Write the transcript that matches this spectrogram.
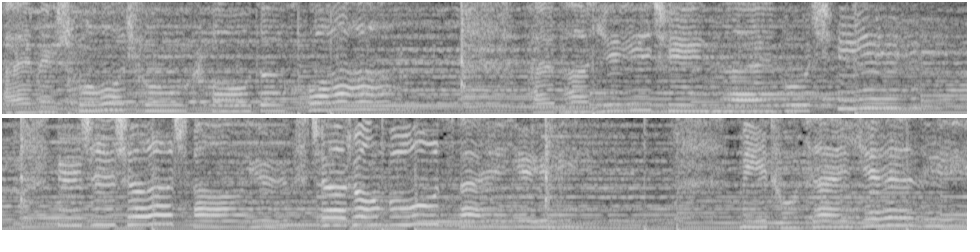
还没说出口的话，害怕已经来不及。预知这场雨，假装不在意，迷途在夜里，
